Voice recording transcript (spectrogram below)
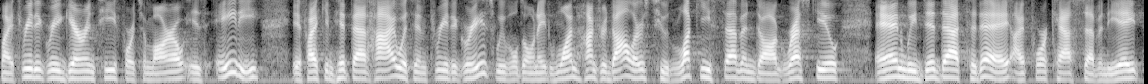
My three degree guarantee for tomorrow is 80. If I can hit that high within three degrees, we will donate $100 to Lucky 7 Dog Rescue. And we did that today. I forecast 78,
